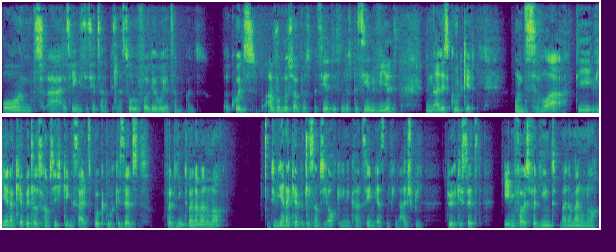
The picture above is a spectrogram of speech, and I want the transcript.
Und äh, deswegen ist das jetzt ein bisschen eine Solo-Folge, wo ich jetzt ganz äh, kurz einfach nur sage, was passiert ist und was passieren wird, wenn alles gut geht. Und zwar, die Vienna Capitals haben sich gegen Salzburg durchgesetzt. Verdient, meiner Meinung nach. Die Vienna Capitals haben sich auch gegen den KC im ersten Finalspiel durchgesetzt. Ebenfalls verdient, meiner Meinung nach.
